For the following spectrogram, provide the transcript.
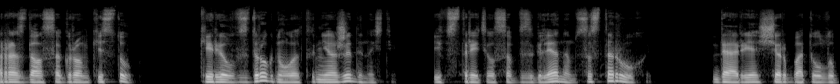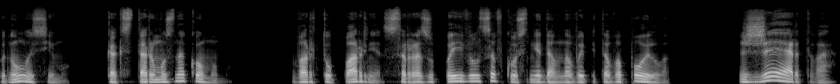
Раздался громкий стук. Кирилл вздрогнул от неожиданности и встретился взглядом со старухой. Дарья щербато улыбнулась ему, как старому знакомому. Во рту парня сразу появился вкус недавно выпитого пойла. «Жертва!»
